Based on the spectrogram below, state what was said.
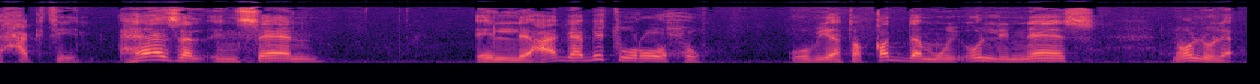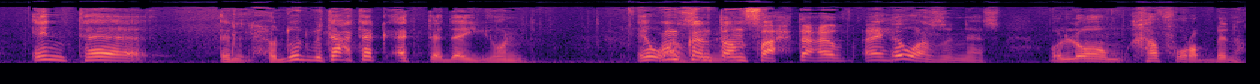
حاجتين هذا الإنسان اللي عجبته روحه وبيتقدم ويقول للناس نقول له لا أنت الحدود بتاعتك التدين. اوعظ ممكن الناس. تنصح تعظ أي. اوعظ الناس؟ قول لهم خافوا ربنا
